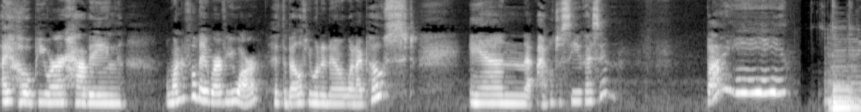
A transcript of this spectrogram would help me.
I hope you are having a wonderful day wherever you are. Hit the bell if you want to know when I post. And I will just see you guys soon. Bye!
